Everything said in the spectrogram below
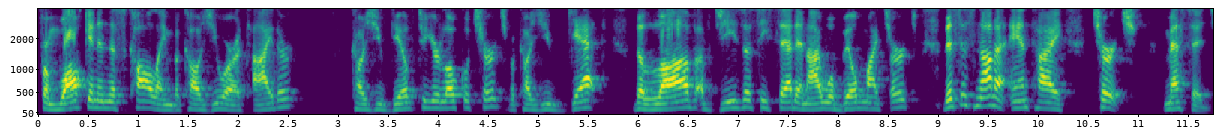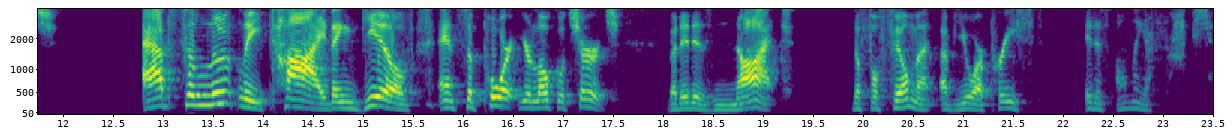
from walking in this calling because you are a tither, because you give to your local church, because you get the love of Jesus, he said, and I will build my church. This is not an anti church message. Absolutely tithe and give and support your local church, but it is not the fulfillment of you are priest. It is only a fraction,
